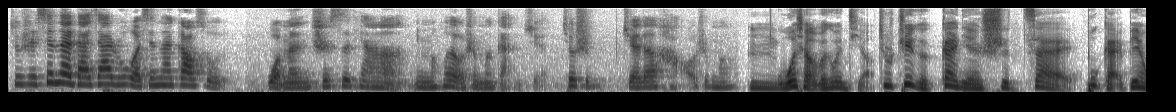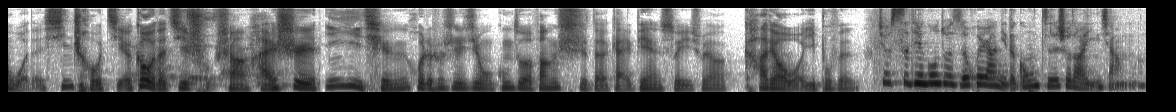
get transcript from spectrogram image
就是现在大家如果现在告诉。我们十四天了，你们会有什么感觉？就是觉得好是吗？嗯，我想问个问题啊，就是这个概念是在不改变我的薪酬结构的基础上，还是因疫情或者说是这种工作方式的改变，所以说要卡掉我一部分？就四天工作制会让你的工资受到影响吗？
